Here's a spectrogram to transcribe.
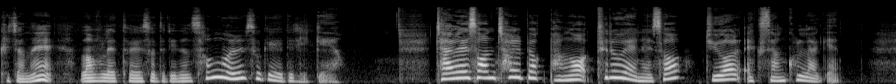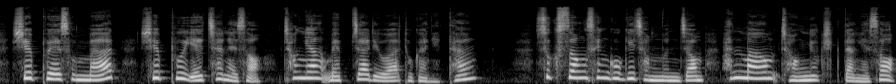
그 전에 러브레터에서 드리는 선물 소개해 드릴게요. 자외선 철벽 방어 트루엔에서 dual 액상 콜라겐 셰프의 손맛 셰프 예찬에서 청양 맵자리와 도가니탕, 숙성 생고기 전문점 한마음 정육식당에서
